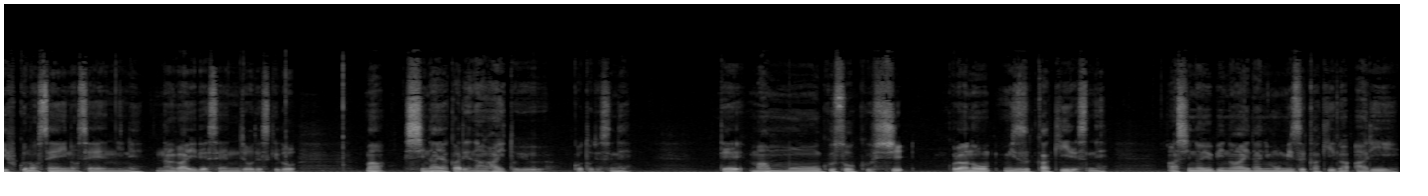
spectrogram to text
衣服の繊維の線にね長いで線状ですけどまあしなやかで長いということですね。で「満毛具足し」これはあの水かきですね。足の指の間にも水かきがあり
